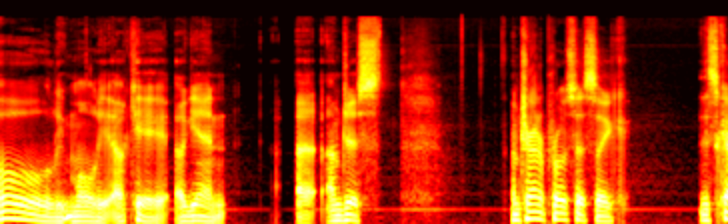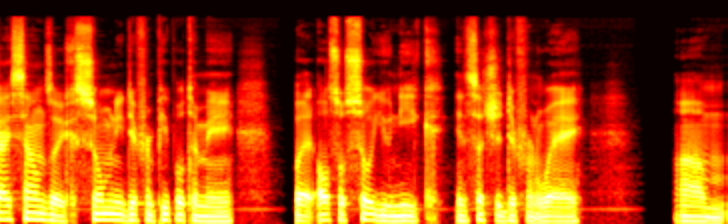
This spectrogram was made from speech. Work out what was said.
Holy moly. Okay, again, uh, I'm just... I'm trying to process, like, this guy sounds like so many different people to me, but also so unique in such a different way. Um,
